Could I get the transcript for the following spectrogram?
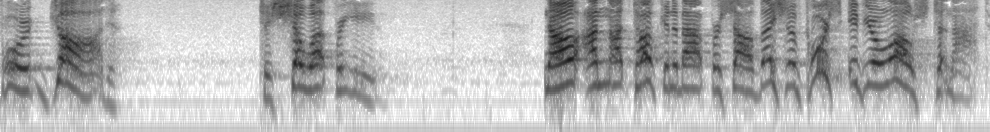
for God to show up for you. No, I'm not talking about for salvation. Of course, if you're lost tonight,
